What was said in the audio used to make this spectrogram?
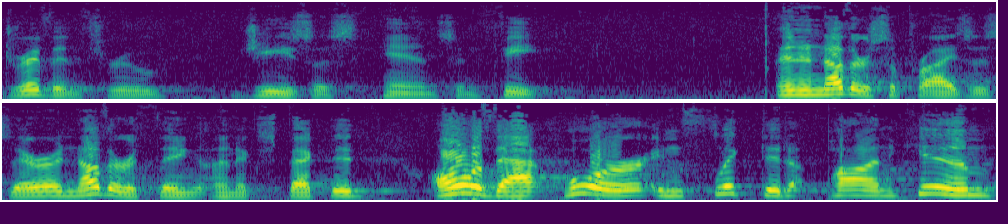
driven through Jesus' hands and feet. And another surprise is there, another thing unexpected. All of that horror inflicted upon him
